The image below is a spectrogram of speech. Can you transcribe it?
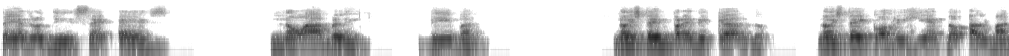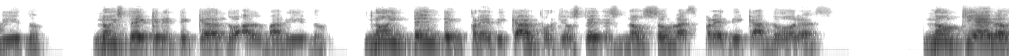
Pedro dice es, no hablen, vivan. No estén predicando, no esté corrigiendo al marido. No esté criticando al marido. No intenten predicar porque ustedes no son las predicadoras. No quieran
